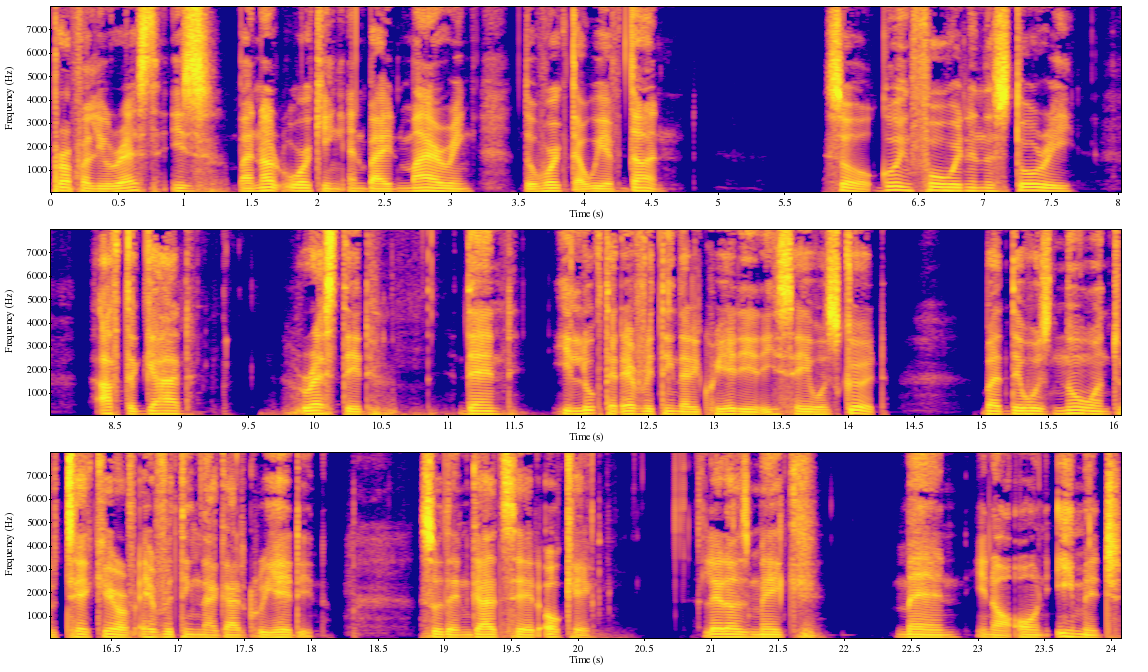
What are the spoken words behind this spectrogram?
properly rest? Is by not working and by admiring the work that we have done. So, going forward in the story, after God rested, then he looked at everything that he created. He said it was good but there was no one to take care of everything that God created. So then God said, okay, let us make man in our own image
